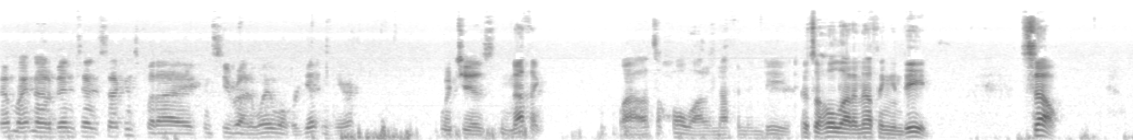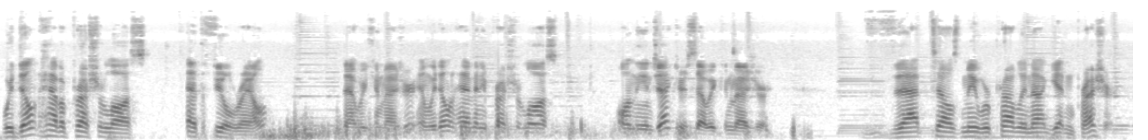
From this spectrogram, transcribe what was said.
That might not have been 10 seconds, but I can see right away what we're getting here, which is nothing. Wow, that's a whole lot of nothing indeed. That's a whole lot of nothing indeed. So, we don't have a pressure loss at the fuel rail that we can measure, and we don't have any pressure loss on the injectors that we can measure. That tells me we're probably not getting pressure.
